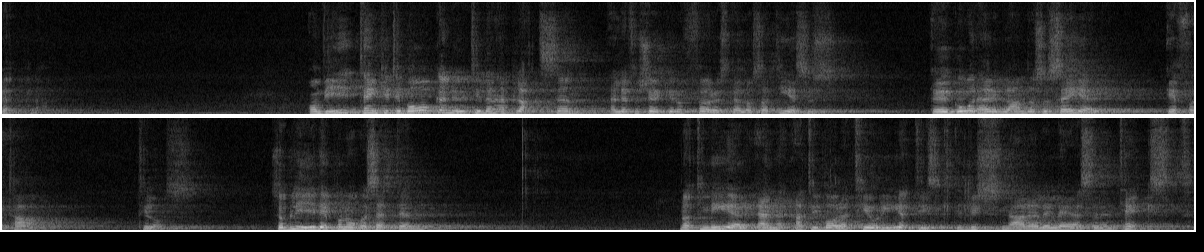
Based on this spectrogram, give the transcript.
öppna. Om vi tänker tillbaka nu till den här platsen eller försöker att föreställa oss att Jesus eh, går här ibland och så säger Efata till oss. så blir det på något sätt en, något mer än att vi bara teoretiskt lyssnar eller läser en text.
